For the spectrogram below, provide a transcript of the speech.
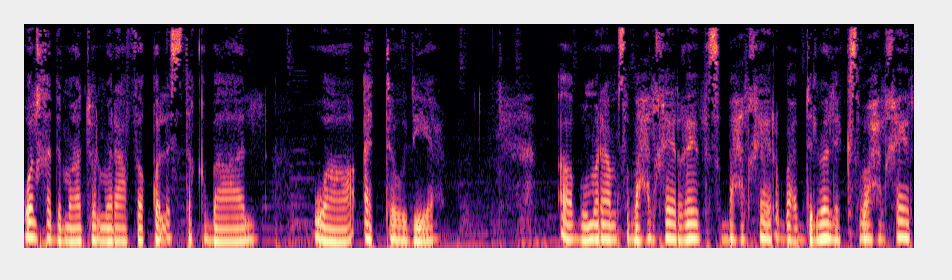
والخدمات والمرافق والاستقبال والتوديع. أبو مرام صباح الخير. غيث صباح الخير. أبو عبد الملك صباح الخير.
